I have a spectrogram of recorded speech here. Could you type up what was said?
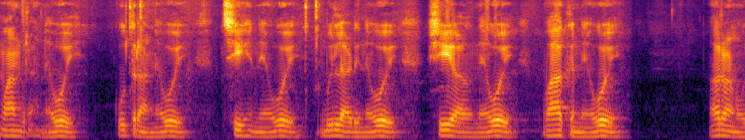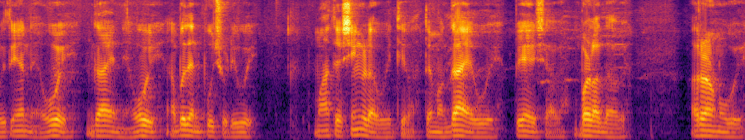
વાંદરાને હોય, કૂતરાને હોય સિંહને હોય, બિલાડીને હોય, શિયાળને હોય, વાઘને હોય, હરણ હોય તો એને હોય, ગાયને હોય, આ બધાને પૂંછડી હોય. માથે શિંગડા હોય તેવા, તેમાં ગાય હોય, ભેંસ આવે, બળદ આવે, રણ હોય.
